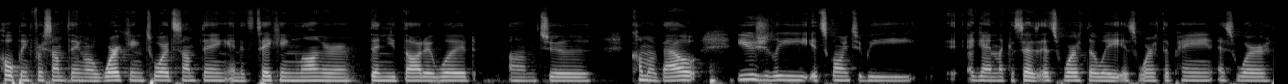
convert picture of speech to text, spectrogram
hoping for something or working towards something and it's taking longer than you thought it would um, to come about, usually it's going to be, again, like it says, it's worth the wait, it's worth the pain, it's worth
